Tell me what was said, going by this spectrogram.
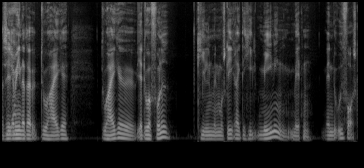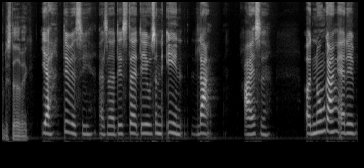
Altså ja. jeg mener, der, du har ikke, du har ikke, ja du har fundet kilden, men måske ikke rigtig helt mening med den, men du udforsker det stadigvæk. Ja, det vil jeg sige. Altså det er, stadig, det er jo sådan en lang rejse, og nogle gange er det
